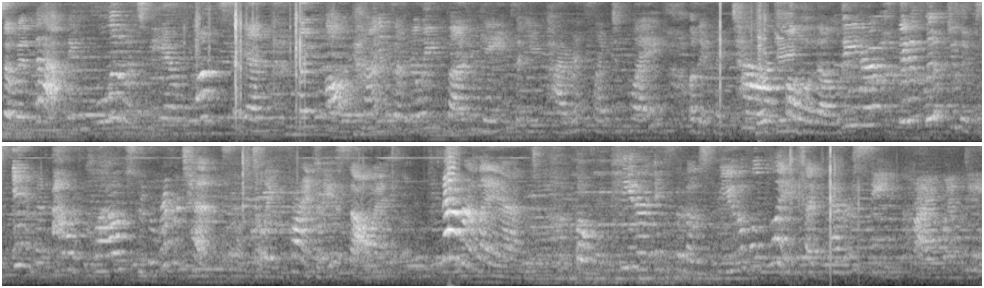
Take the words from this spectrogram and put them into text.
So with that, they flew into the air once again with all kinds of really fun games that you pirates like to play. Oh, they played tag, Cookie. follow the leader. They did loop-de-loops in and out of clouds through the river Thames till they finally saw it. Neverland! Oh, Peter, it's the most beautiful place I've ever seen, cried Wendy.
